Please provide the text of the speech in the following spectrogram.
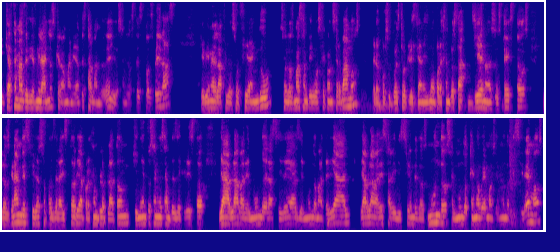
y que hace más de 10.000 años que la humanidad está hablando de ellos. En los textos Vedas que viene de la filosofía hindú, son los más antiguos que conservamos, pero por supuesto el cristianismo, por ejemplo, está lleno de esos textos. Los grandes filósofos de la historia, por ejemplo, Platón, 500 años antes de Cristo, ya hablaba del mundo de las ideas y el mundo material, ya hablaba de esa división de dos mundos, el mundo que no vemos y el mundo que sí vemos,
